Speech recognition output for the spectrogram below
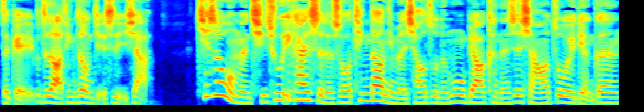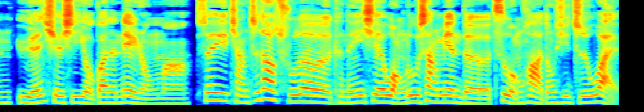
这给不知道听众解释一下。其实我们起初一开始的时候，听到你们小组的目标可能是想要做一点跟语言学习有关的内容吗？所以想知道除了可能一些网络上面的次文化的东西之外，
